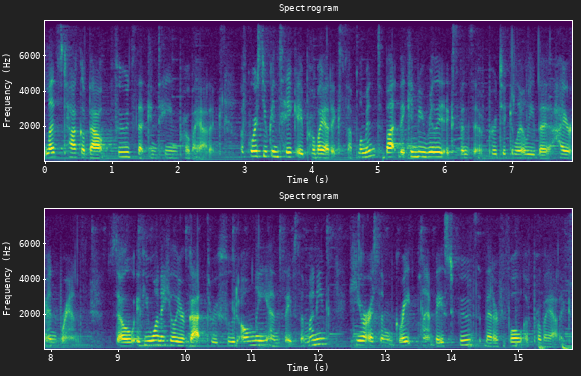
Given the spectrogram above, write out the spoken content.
let's talk about foods that contain probiotics. Of course, you can take a probiotic supplement, but they can be really expensive, particularly the higher end brands. So if you want to heal your gut through food only and save some money, here are some great plant-based foods that are full of probiotics.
